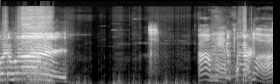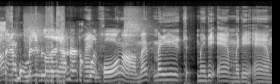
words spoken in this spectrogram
ว้ายว้าย อ้าวแหกโค้ งเหรอแซงผมไม่เรียบร้อยแล้วนะทุกแหคกนโค้งเหรอไม่ไม่ได้ไม่ได้แอมไม่ได้แอม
